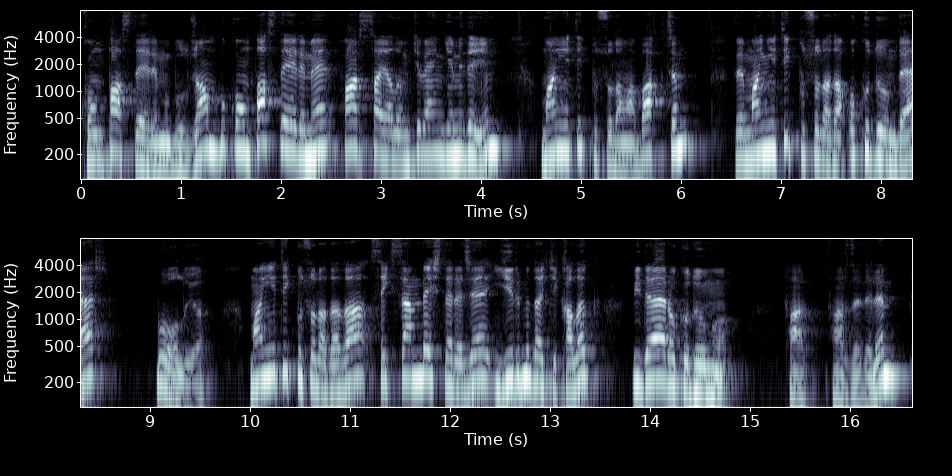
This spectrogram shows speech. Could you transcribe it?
kompas değerimi bulacağım. Bu kompas değerimi varsayalım ki ben gemideyim. Manyetik pusulama baktım ve manyetik pusulada okuduğum değer bu oluyor. Manyetik pusulada da 85 derece 20 dakikalık bir değer okuduğumu far, farz edelim.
